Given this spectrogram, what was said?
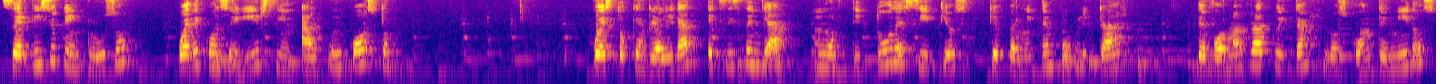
servicio que incluso puede conseguir sin algún costo, puesto que en realidad existen ya multitud de sitios que permiten publicar de forma gratuita los contenidos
